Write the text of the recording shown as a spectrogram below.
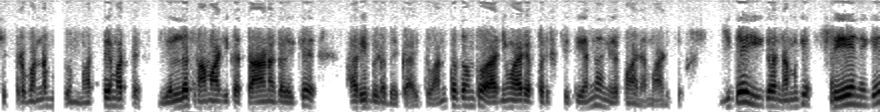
ಚಿತ್ರವನ್ನ ಮತ್ತೆ ಮತ್ತೆ ಎಲ್ಲ ಸಾಮಾಜಿಕ ತಾಣಗಳಿಗೆ ಹರಿಬಿಡಬೇಕಾಯ್ತು. ಅಂತದೊಂದು ಅನಿವಾರ್ಯ ಪರಿಸ್ಥಿತಿಯನ್ನ ನಿರ್ಮಾಣ ಮಾಡಿತು. ಇದೇ ಈಗ ನಮಗೆ ಸೇನೆಗೆ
